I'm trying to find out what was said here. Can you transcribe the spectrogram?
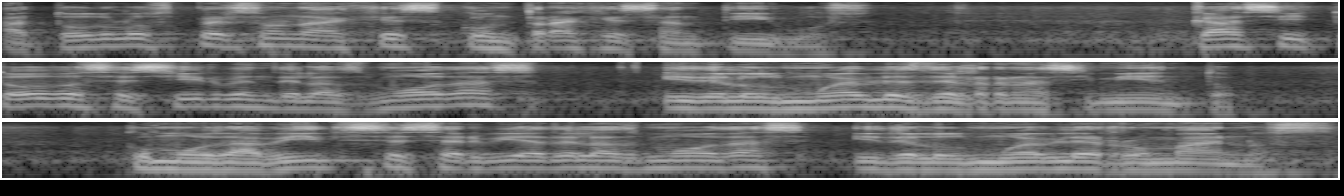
a todos los personajes con trajes antiguos. Casi todos se sirven de las modas y de los muebles del Renacimiento, como David se servía de las modas y de los muebles romanos.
